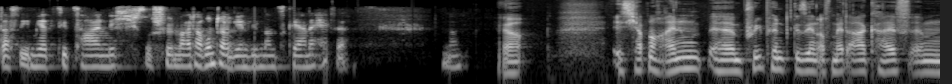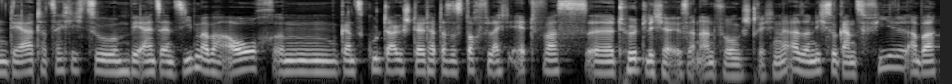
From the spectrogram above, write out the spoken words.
dass eben jetzt die Zahlen nicht so schön weiter runtergehen, wie man es gerne hätte. Ne? Ja. Ich habe noch einen äh, Preprint gesehen auf MedArchive, ähm, der tatsächlich zu B117 aber auch ähm, ganz gut dargestellt hat, dass es doch vielleicht etwas äh, tödlicher ist, in Anführungsstrichen. Ne? Also nicht so ganz viel, aber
